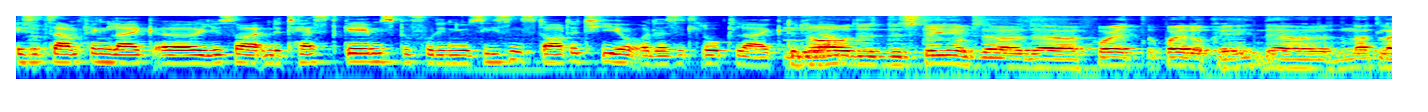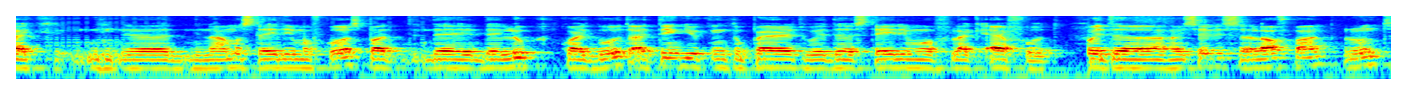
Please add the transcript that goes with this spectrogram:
Is it something like uh, you saw in the test games before the new season started here, or does it look like the No, the, the stadiums are they are quite quite okay. They are not like the Dynamo Stadium, of course, but they, they look quite good. I think you can compare it with the stadium of like Erfurt with the how you say this, uh, Laufbahn Rund.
